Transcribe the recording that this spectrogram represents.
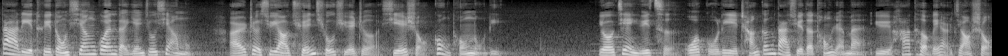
大力推动相关的研究项目，而这需要全球学者携手共同努力。有鉴于此，我鼓励长庚大学的同仁们与哈特维尔教授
